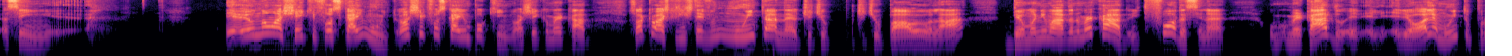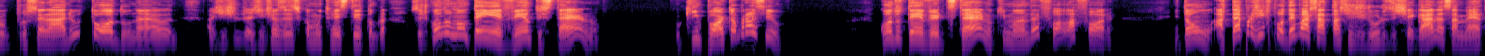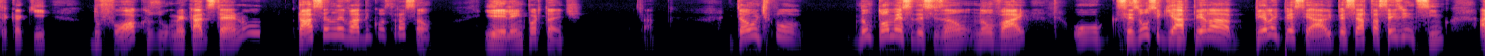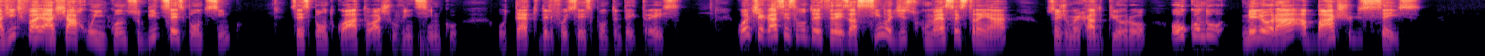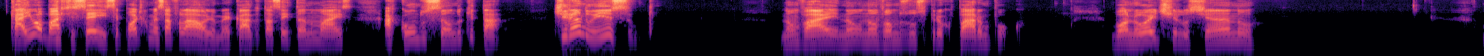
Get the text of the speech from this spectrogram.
Assim. Eu não achei que fosse cair muito. Eu achei que fosse cair um pouquinho. Eu achei que o mercado. Só que eu acho que a gente teve muita, né? O Titio, o Titio lá deu uma animada no mercado. E foda-se, né? O mercado, ele, ele olha muito para o cenário todo, né? A gente, a gente às vezes fica muito restrito. Ou seja, quando não tem evento externo, o que importa é o Brasil. Quando tem evento externo, o que manda é lá fora. Então, até para a gente poder baixar a taxa de juros e chegar nessa métrica aqui do Focus, o mercado externo está sendo levado em consideração. E ele é importante. Tá? Então, tipo, não tome essa decisão, não vai. O, vocês vão se guiar pela, pela IPCA, o IPCA está 6,25. A gente vai achar ruim quando subir de 6,5, 6,4, eu acho o 25, o teto dele foi 6,33. Quando chegar a 6,33 acima disso, começa a estranhar, ou seja, o mercado piorou. Ou quando melhorar abaixo de 6. Caiu abaixo de 6, você pode começar a falar: olha, o mercado está aceitando mais a condução do que está. Tirando isso, não vai, não, não vamos nos preocupar um pouco. Boa noite, Luciano.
